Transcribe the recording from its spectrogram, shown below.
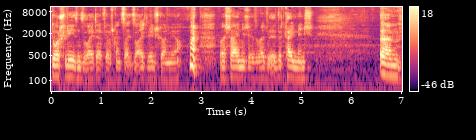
durchlesen und so weiter. Vielleicht ganz so alt werde ich gar nicht mehr. Wahrscheinlich, also wird kein Mensch. Ähm,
